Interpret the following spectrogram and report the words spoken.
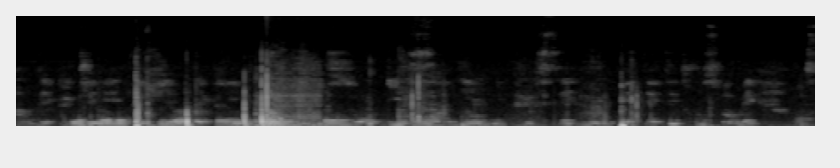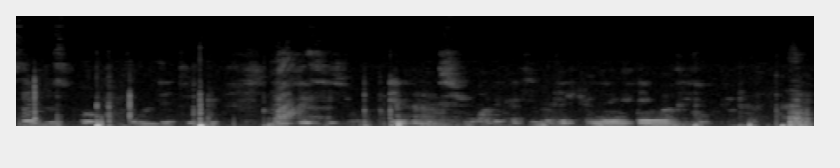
Un député vient qu'il d'écrire a fait dans un son il s'indigne qu'une cellule ait été transformée en salle de sport pour le détenu. Des précisions et réactions avec Hakim Abdelkader et Marie Rocca.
